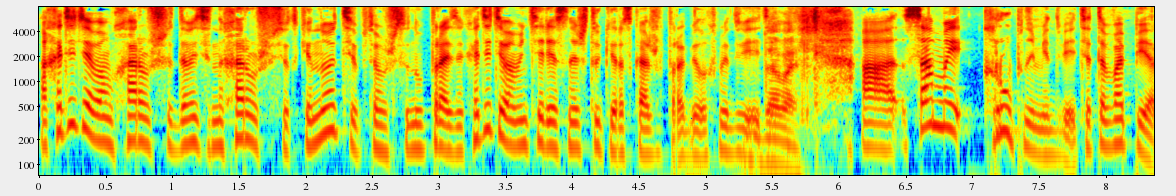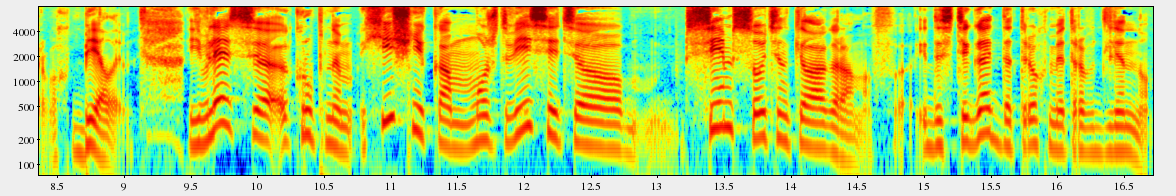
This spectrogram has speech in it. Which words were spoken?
А хотите я вам хороший, давайте на хорошей все-таки ноте, потому что, ну, праздник. Хотите я вам интересные штуки расскажу про белых медведей? Давай. А, самый крупный медведь, это, во-первых, белый. Являясь э, крупным хищником, может весить 7 сотен килограммов и достигать до 3 метров в длину.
